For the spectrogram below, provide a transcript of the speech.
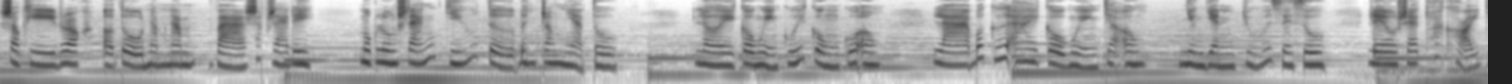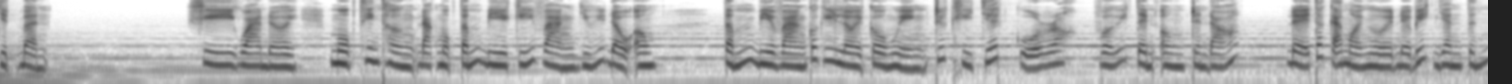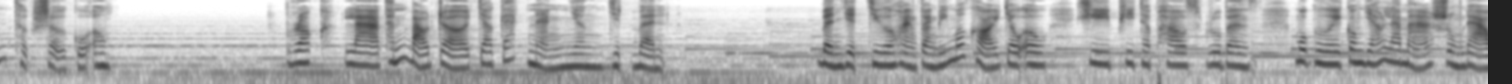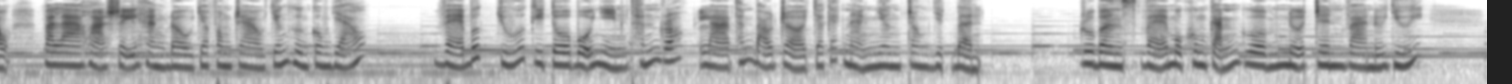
Sau khi Rock ở tù 5 năm và sắp ra đi, một luồng sáng chiếu từ bên trong nhà tù. Lời cầu nguyện cuối cùng của ông là bất cứ ai cầu nguyện cho ông nhân danh Chúa Giêsu đều sẽ thoát khỏi dịch bệnh. Khi qua đời, một thiên thần đặt một tấm bia ký vàng dưới đầu ông. Tấm bia vàng có ghi lời cầu nguyện trước khi chết của Rock với tên ông trên đó, để tất cả mọi người đều biết danh tính thực sự của ông. Rock là thánh bảo trợ cho các nạn nhân dịch bệnh. Bệnh dịch chưa hoàn toàn biến mất khỏi châu Âu khi Peter Paul Rubens, một người công giáo La Mã sùng đạo và là họa sĩ hàng đầu cho phong trào chấn hương công giáo, vẽ bức Chúa Kitô bổ nhiệm Thánh Rock là thánh bảo trợ cho các nạn nhân trong dịch bệnh. Rubens vẽ một khung cảnh gồm nửa trên và nửa dưới.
